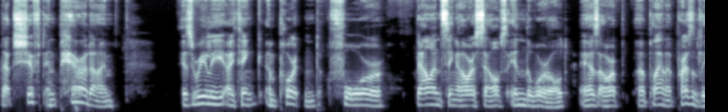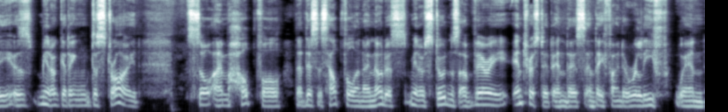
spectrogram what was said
that shift in paradigm is really, I think, important for balancing ourselves in the world as our uh, planet presently is, you know, getting destroyed. So I'm hopeful that this is helpful. And I notice, you know, students are very interested in this and they find a relief when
